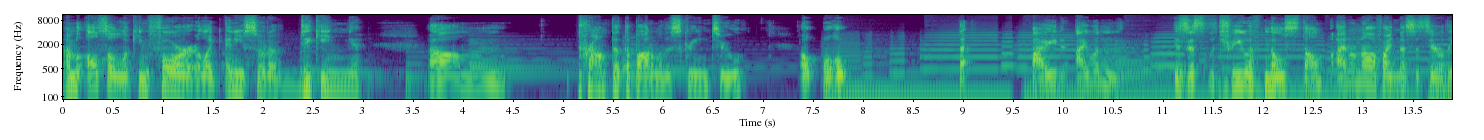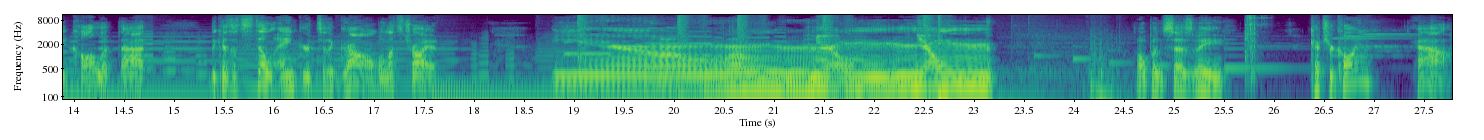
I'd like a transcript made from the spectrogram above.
I'm also looking for, like, any sort of digging um, prompt at the bottom of the screen, too. Oh, oh, oh! That, I'd, I wouldn't is this the tree with no stump? I don't know if I'd necessarily call it that, because it's still anchored to the ground, but let's try it. Open sesame. Catch your coin? Yeah.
